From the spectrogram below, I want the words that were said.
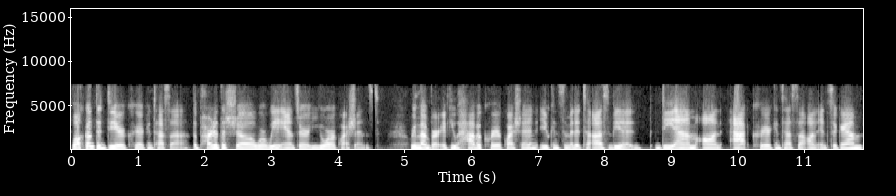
Welcome to Dear Career Contessa, the part of the show where we answer your questions. Remember, if you have a career question, you can submit it to us via DM on at Career Contessa on Instagram,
